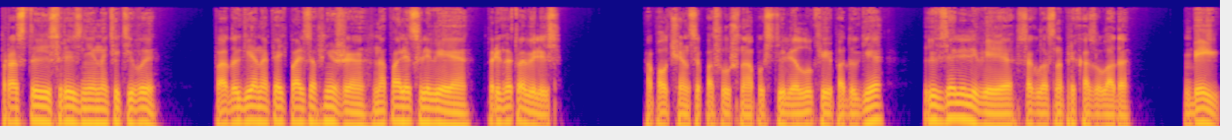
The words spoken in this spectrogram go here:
Простые срезни на тетивы, по дуге на пять пальцев ниже, на палец левее, приготовились. Ополченцы послушно опустили луки по дуге и взяли левее, согласно приказу Лада. «Бей!»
